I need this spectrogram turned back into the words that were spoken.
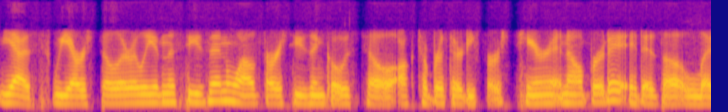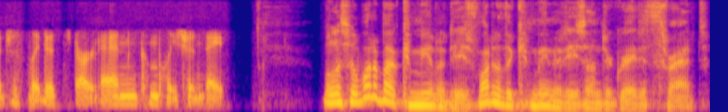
Yes, we are still early in the season. Wildfire season goes till October 31st here in Alberta. It is a legislated start and completion date. Melissa, what about communities? What are the communities under greatest threat?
